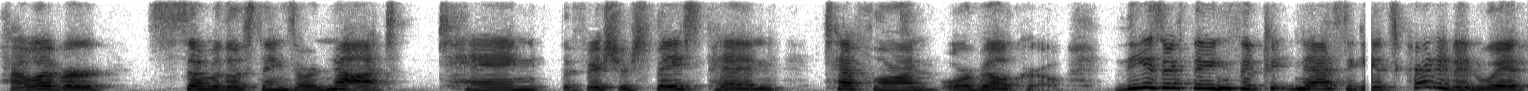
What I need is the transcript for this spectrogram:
However, some of those things are not Tang, the Fisher Space Pen, Teflon, or Velcro. These are things that NASA gets credited with,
